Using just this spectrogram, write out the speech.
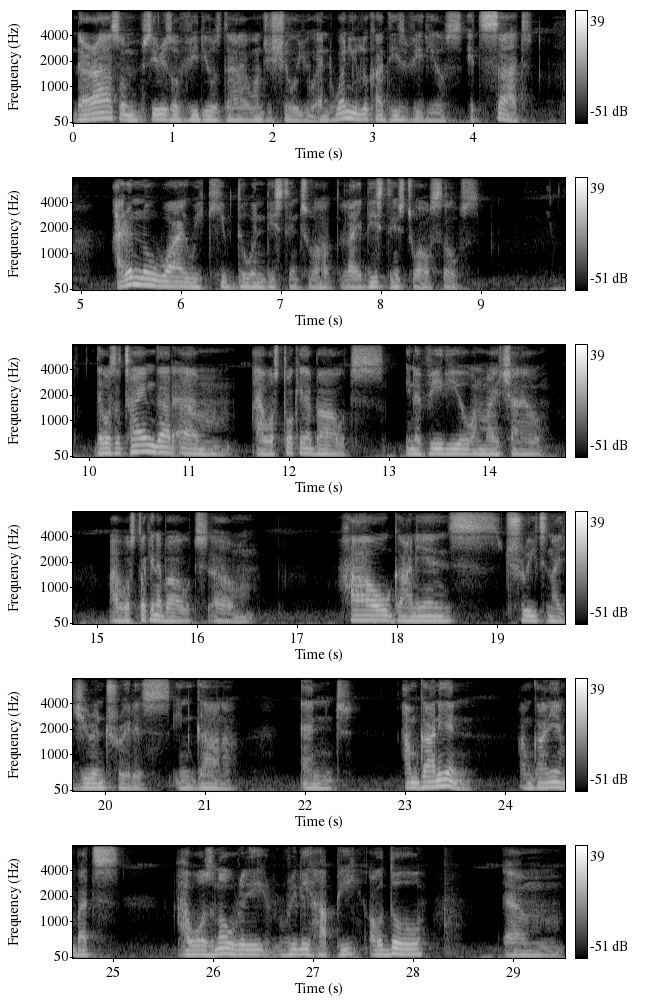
There are some series of videos that I want to show you. And when you look at these videos, it's sad. I don't know why we keep doing these things to our, like these things to ourselves. There was a time that um, I was talking about in a video on my channel. I was talking about um, how Ghanaians treat Nigerian traders in Ghana. And I'm Ghanaian, I'm Ghanaian, but I was not really, really happy. Although um,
